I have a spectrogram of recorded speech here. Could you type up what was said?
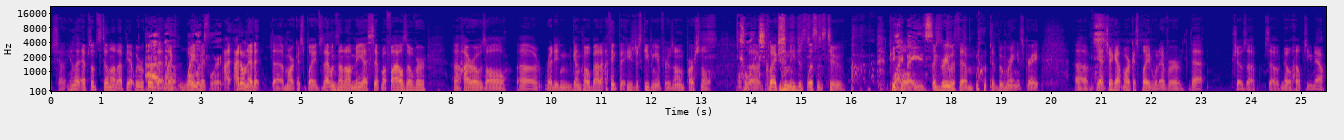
shout- you know that episode's still not up yet. We recorded I that know. like wait a minute. for it. I, I don't edit uh, Marcus Played, so that one's not on me. I sent my files over. Uh, Hyro is all uh, ready and gung ho about it. I think that he's just keeping it for his own personal uh, Collection. collection. He just listens to people agree with him that Boomerang is great. Uh, yeah, check out Marcus Played whenever that shows up. So no help to you now.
